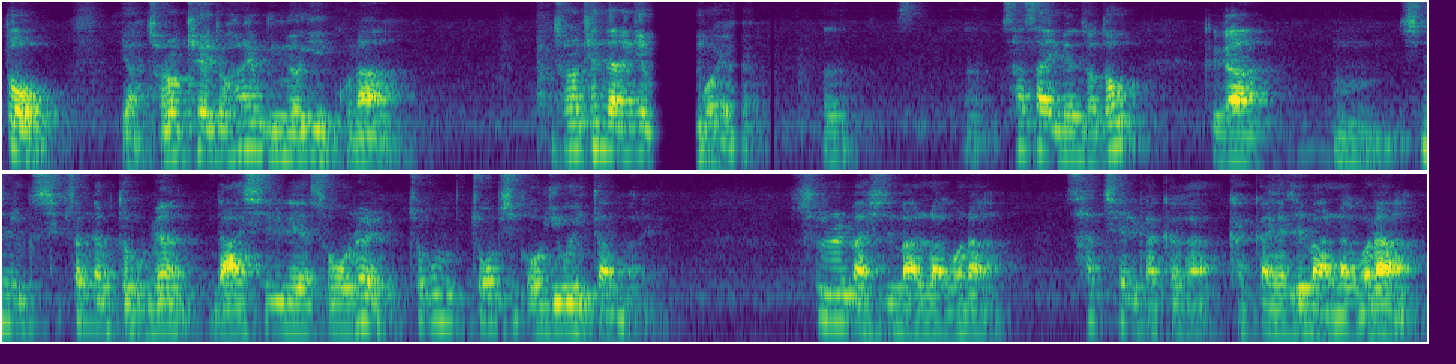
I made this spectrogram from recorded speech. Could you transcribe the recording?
또 야 저렇게 해도 하나님 능력이 있구나. 저렇게 한다는 게 뭐예요? 사사이면서도 그가 음, 16, 13장부터 보면 나실의 소원을 조금 조금씩 어기고 있단 말이에요. 술을 마시지 말라거나 사체를 가까이, 가까이 하지 말라거나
